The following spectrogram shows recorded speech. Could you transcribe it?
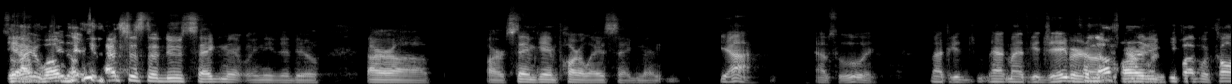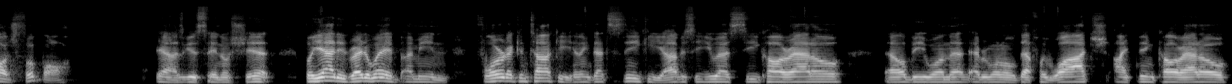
so yeah, right away, well, though- that's just a new segment we need to do. Our uh, our same game parlay segment. yeah, absolutely. Might have to get might might have to get Jaybird Enough already to keep up with college football. Yeah, I was gonna say no shit, but yeah, dude, right away. I mean, Florida, Kentucky. I think that's sneaky. Obviously, USC, Colorado. That'll be one that everyone will definitely watch. I think Colorado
